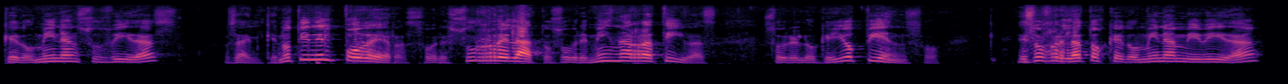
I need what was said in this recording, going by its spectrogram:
que dominan sus vidas, o sea, el que no tiene el poder sobre sus relatos, sobre mis narrativas, sobre lo que yo pienso, esos relatos que dominan mi vida,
